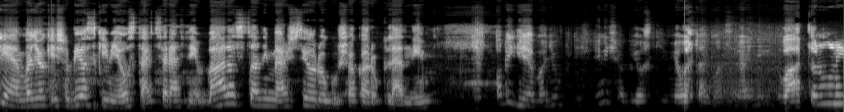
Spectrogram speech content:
Adrián vagyok, és a bioszkémia osztályt szeretném választani, mert pszichológus akarok lenni. Abigail vagyok, és én is a bioszkémia osztályban szeretnék tovább tanulni,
